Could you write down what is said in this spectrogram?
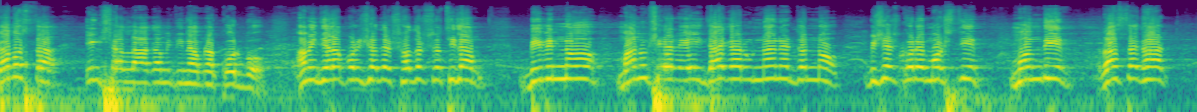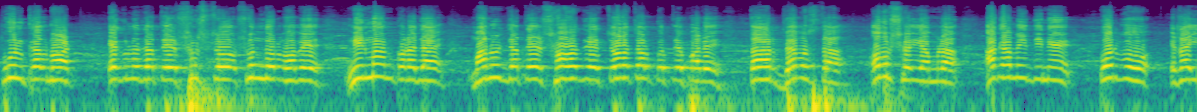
ব্যবস্থা ইনশাল্লাহ আগামী দিনে আমরা করব। আমি জেলা পরিষদের সদস্য ছিলাম। বিভিন্ন মানুষের এই জায়গার উন্নয়নের জন্য, বিশেষ করে মসজিদ, মন্দির, রাস্তাঘাট, পুল কালভার্ট, এগুলো যাতে সুষ্ঠু সুন্দরভাবে নির্মাণ করা যায়, মানুষ যাতে সহজে চলাচল করতে পারে, তার ব্যবস্থা অবশ্যই আমরা আগামী দিনে করব, এটাই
